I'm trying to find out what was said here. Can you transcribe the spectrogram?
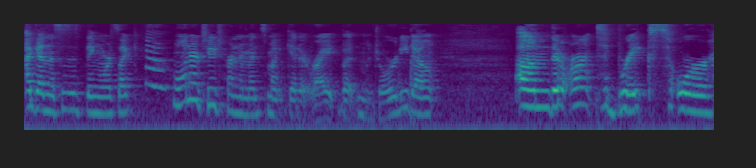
Again, this is a thing where it's like, yeah, one or two tournaments might get it right, but majority don't. Um, there aren't breaks or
